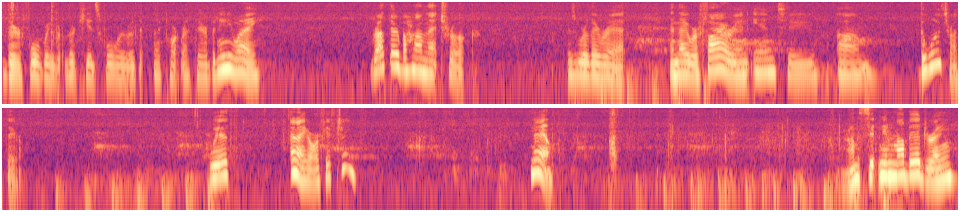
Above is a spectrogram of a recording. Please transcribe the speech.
their four-wheeler, their kid's four-wheeler that they park right there. But anyway, right there behind that truck is where they were at. And they were firing into um, the woods right there with an AR 15. Now, I'm sitting in my bedroom,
